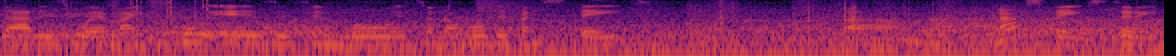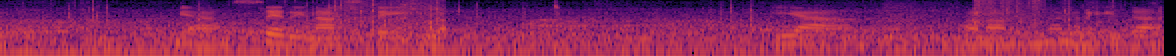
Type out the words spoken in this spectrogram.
That is where my school is. It's in Lowell. It's in a whole different state. Um, not state, city. Yeah, city, not state. Yeah. Hold on, I'm not gonna eat that.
